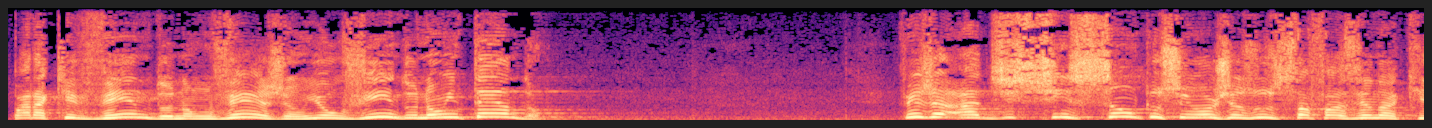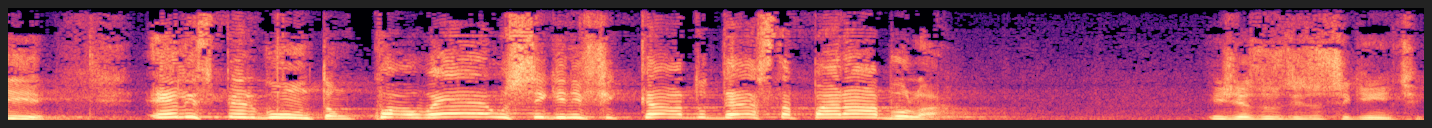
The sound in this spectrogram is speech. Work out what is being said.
para que vendo não vejam e ouvindo não entendam. Veja a distinção que o Senhor Jesus está fazendo aqui. Eles perguntam qual é o significado desta parábola. E Jesus diz o seguinte:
